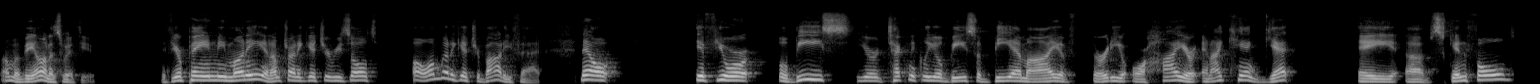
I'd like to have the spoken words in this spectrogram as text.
I'm going to be honest with you. If you're paying me money and I'm trying to get your results, oh, I'm going to get your body fat. Now, if you're obese, you're technically obese, a BMI of 30 or higher, and I can't get a uh, skin fold,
